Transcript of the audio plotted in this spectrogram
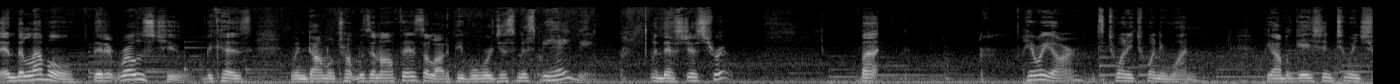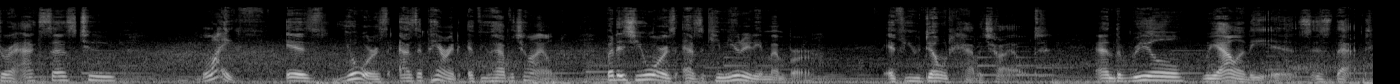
and the level that it rose to, because when Donald Trump was in office, a lot of people were just misbehaving. And that's just true. But here we are, it's 2021. The obligation to ensure access to life is yours as a parent if you have a child but it's yours as a community member if you don't have a child. And the real reality is is that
